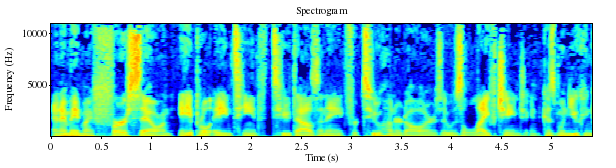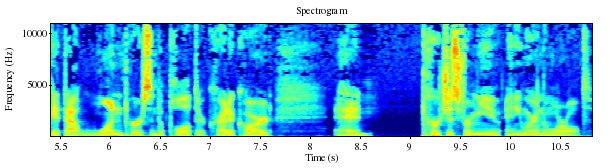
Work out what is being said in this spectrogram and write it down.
And I made my first sale on April 18th, 2008 for $200. It was life changing because when you can get that one person to pull out their credit card and purchase from you anywhere in the world,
